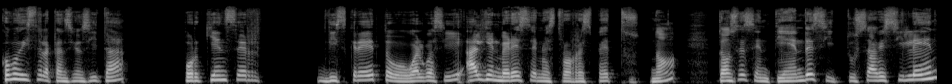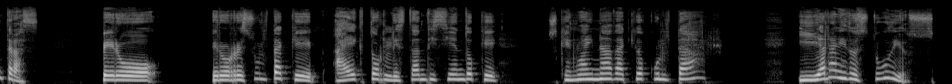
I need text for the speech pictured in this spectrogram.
¿cómo dice la cancioncita? ¿Por quién ser discreto o algo así? Alguien merece nuestro respeto, ¿no? Entonces entiendes y tú sabes si le entras. Pero, pero resulta que a Héctor le están diciendo que, pues, que no hay nada que ocultar. Y han habido estudios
